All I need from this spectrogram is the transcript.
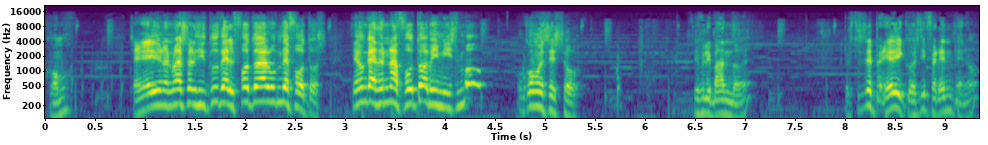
¿Cómo? Se ha añadido una nueva solicitud del foto de álbum de fotos ¿Tengo que hacer una foto a mí mismo? ¿O cómo es eso? Estoy flipando, ¿eh? Pero esto es el periódico, es diferente, ¿no?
